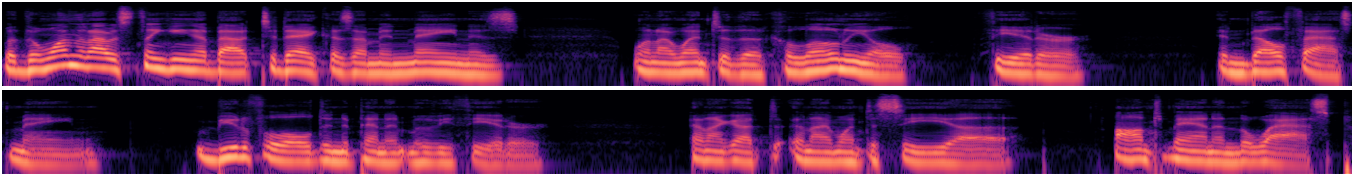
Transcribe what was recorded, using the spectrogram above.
But the one that I was thinking about today cuz I'm in Maine is when I went to the Colonial Theater in Belfast, Maine. Beautiful old independent movie theater. And I got and I went to see uh Ant Man and the Wasp.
